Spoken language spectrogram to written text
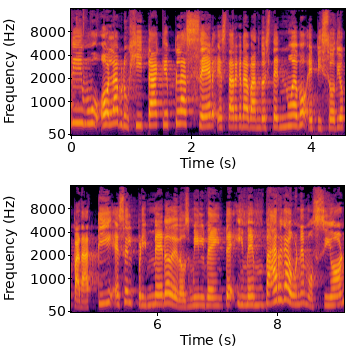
Tribu, hola brujita, qué placer estar grabando este nuevo episodio para ti. Es el primero de 2020 y me embarga una emoción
